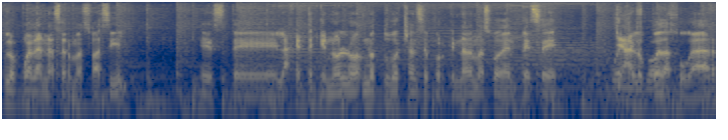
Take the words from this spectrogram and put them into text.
lo puedan hacer más fácil. Este, la gente que no, lo- no tuvo chance porque nada más juega en PC, O en ya lo Xbox. pueda jugar.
